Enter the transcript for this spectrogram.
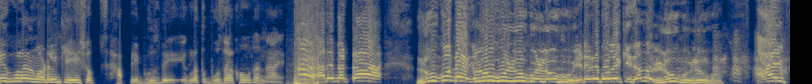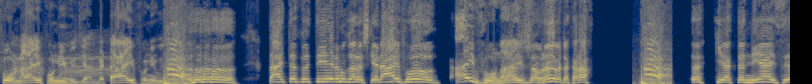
এগুলার মডেল কি এইসব ছাপড়ি বুঝবে? এগুলা তো বোঝার ক্ষমতা নাই। আরে বেটা, লুগু দেখ, লুগু লুগু লুগু। এটারে বলে কি জানো? লুগু লুগু। আইফোন আইফোন ইউজার বেটা আইফোন ইউজার তাই তো কই তুই এরকম করিস কি আইফোন আইফোন আইফোন রে বেটা খারাপ। কি একটা নিয়ে আইছে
